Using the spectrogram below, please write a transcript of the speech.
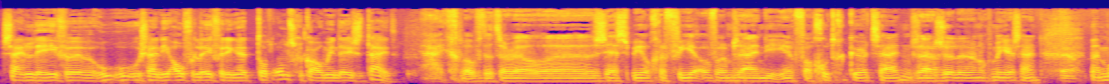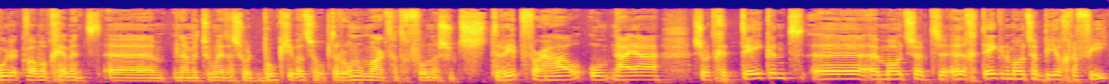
zijn leven? Hoe, hoe zijn die overleveringen tot ons gekomen in deze tijd? Ja, ik geloof dat er wel uh, zes biografieën over hem zijn... die in ieder geval goedgekeurd zijn. Er ja. zullen er nog meer zijn. Ja. Mijn moeder kwam op een gegeven moment uh, naar me toe... met een soort boekje wat ze op de rommelmarkt had gevonden. Een soort stripverhaal. Om, nou ja, een soort getekend, Mozart, getekende Mozart-biografie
